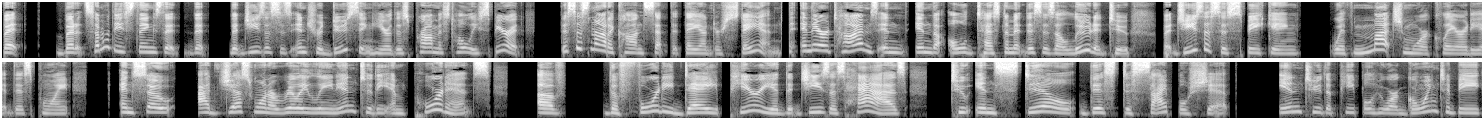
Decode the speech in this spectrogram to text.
but but some of these things that that that Jesus is introducing here, this promised Holy Spirit, this is not a concept that they understand. And there are times in in the Old Testament this is alluded to, but Jesus is speaking with much more clarity at this point. And so I just want to really lean into the importance of the 40 day period that Jesus has to instill this discipleship into the people who are going to be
